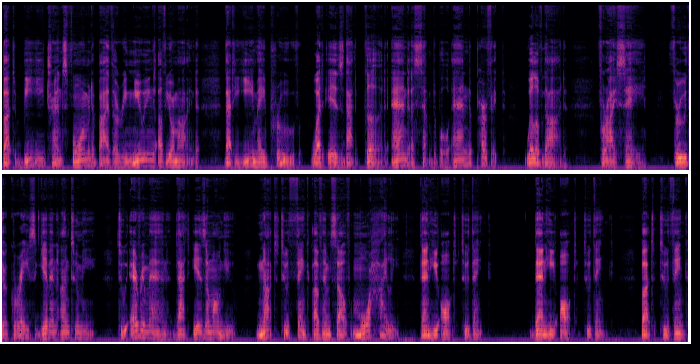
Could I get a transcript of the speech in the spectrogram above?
but be ye transformed by the renewing of your mind, that ye may prove what is that good and acceptable and perfect will of God. For I say, through the grace given unto me, to every man that is among you, not to think of himself more highly than he ought to think, than he ought to think, but to think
